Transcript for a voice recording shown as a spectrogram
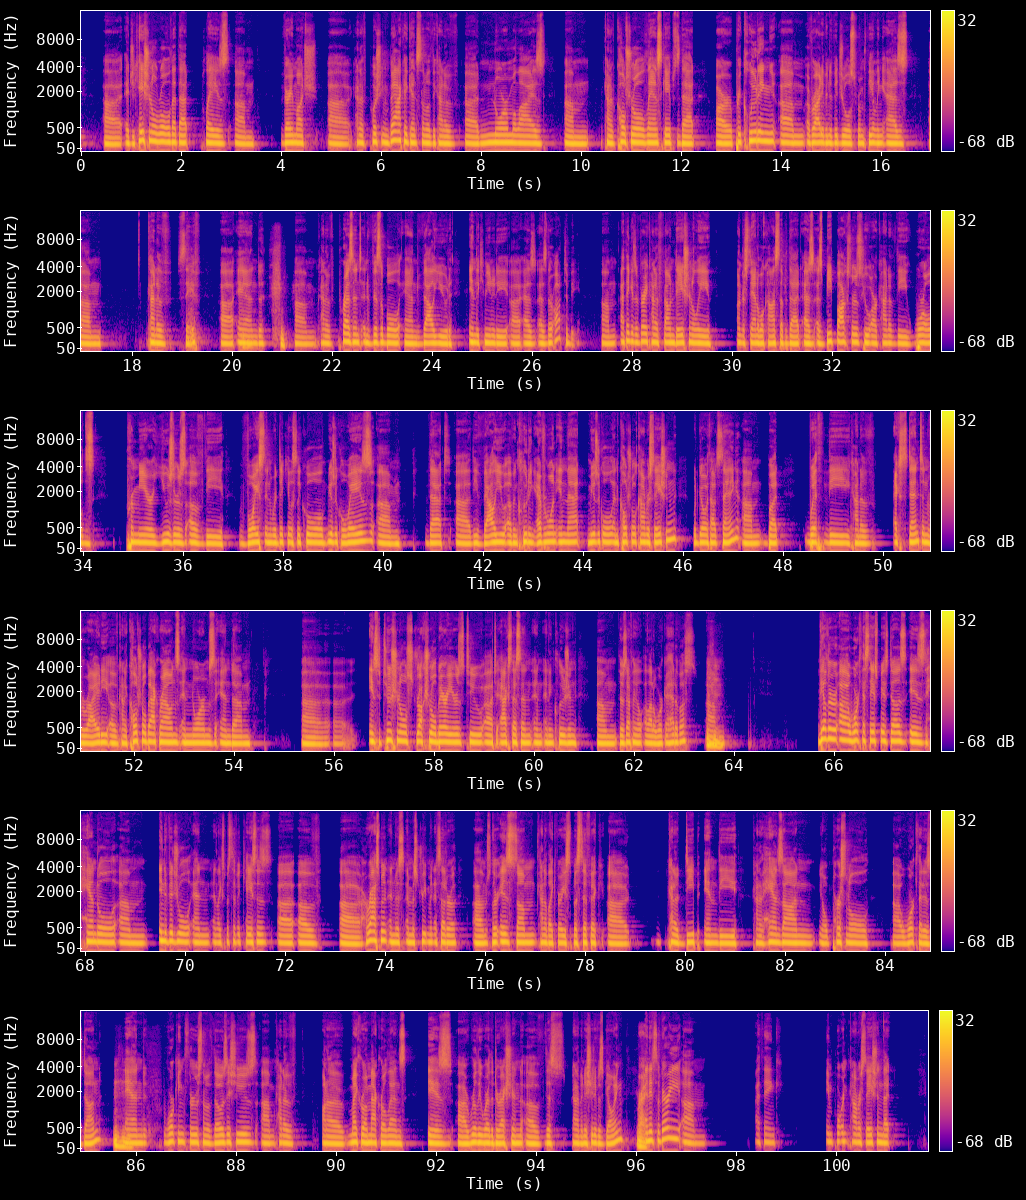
uh, educational role that that plays um, very much uh, kind of pushing back against some of the kind of uh, normalized um, kind of cultural landscapes that are precluding um, a variety of individuals from feeling as um, kind of safe uh, and um, kind of present and visible and valued in the community uh, as as there ought to be. Um, I think it's a very kind of foundationally understandable concept that as as beatboxers who are kind of the world's premier users of the voice in ridiculously cool musical ways, um, that uh, the value of including everyone in that musical and cultural conversation would go without saying. Um, but with the kind of extent and variety of kind of cultural backgrounds and norms and um, uh, uh, institutional structural barriers to uh, to access and and, and inclusion. Um, there's definitely a, a lot of work ahead of us. Um, the other uh, work that Safe Space does is handle um, individual and and like specific cases uh, of uh, harassment and mis and mistreatment, etc. Um, so there is some kind of like very specific, uh, kind of deep in the kind of hands-on, you know, personal uh, work that is done Mhm. and working through some of those issues um, kind of on a micro and macro lens is uh, really where the direction of this kind of initiative is going. Right. And it's a very um, i think important conversation that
